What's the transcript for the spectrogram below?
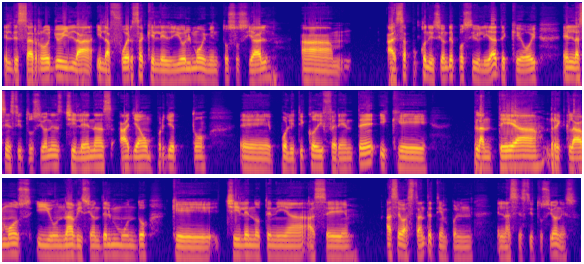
el desarrollo y la, y la fuerza que le dio el movimiento social a, esa condición de posibilidad de que hoy en las instituciones chilenas haya un proyecto eh, político diferente y que plantea reclamos y una visión del mundo que Chile no tenía hace, hace bastante tiempo en, en las instituciones.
